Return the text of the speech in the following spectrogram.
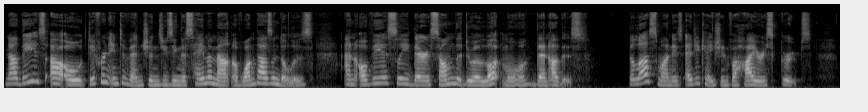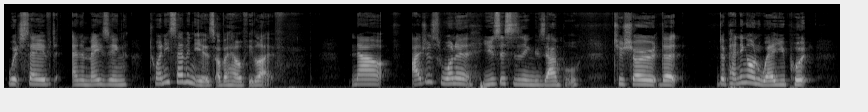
Now, these are all different interventions using the same amount of $1,000, and obviously, there are some that do a lot more than others. The last one is education for high risk groups, which saved an amazing 27 years of a healthy life. Now, I just want to use this as an example to show that depending on where you put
